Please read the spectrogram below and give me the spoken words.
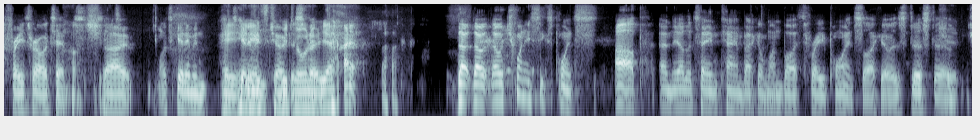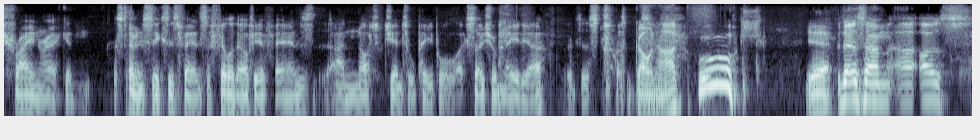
free throw attempts. Oh, so let's get him in. He, he get him in needs to be doing it. Yeah. they, they, they were 26 points up, and the other team came back and won by three points. Like it was just a Shit. train wreck. And the 76ers fans, the Philadelphia fans, are not gentle people. Like social media, are just Going hard. Woo. Yeah, but there's um, uh, I was.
